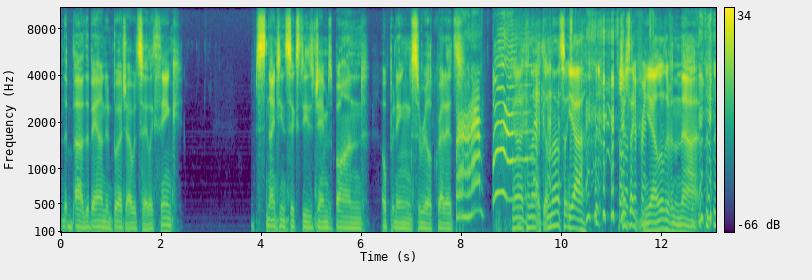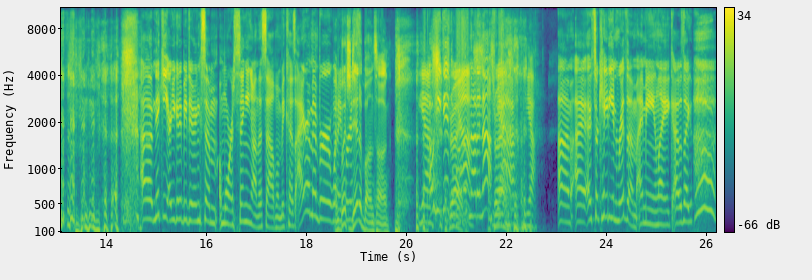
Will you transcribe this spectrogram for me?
the, uh, the band and Butch. I would say like think 1960s James Bond opening surreal credits. Yeah, can I, I'm not so, yeah, just like different. yeah, a little different than that. Uh, Nikki, are you going to be doing some more singing on this album? Because I remember when And I Butch first. did a Bond song. Yeah. Oh, he did. That's right. Well, not enough. That's right. Yeah. Yeah. Um, I, I circadian rhythm. I mean, like I was like, oh,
